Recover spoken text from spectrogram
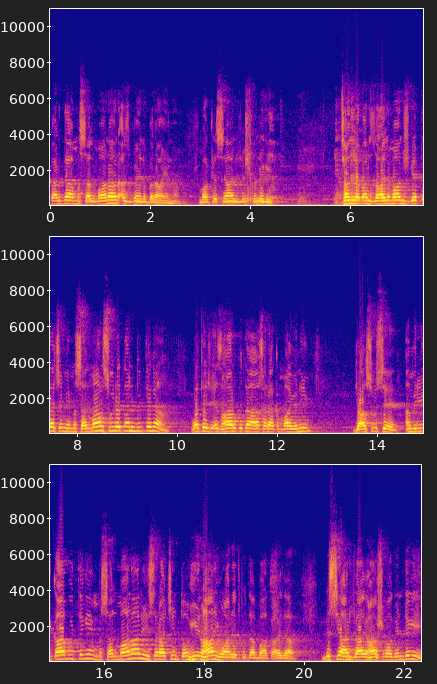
پردہ مسلمانان از بین برائن شما کسیانی جشکنگی چند نفر ظالمانش گفتا چمی مسلمان صورتان بودتگم و تج اظہار کتا آخرہ کہ مایونی جاسوس امریکہ بودتگی مسلمانانی سراچین توہین ہائی وارد کتا باقاعدہ. بسیار جائے ہاشمہ گندگی.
